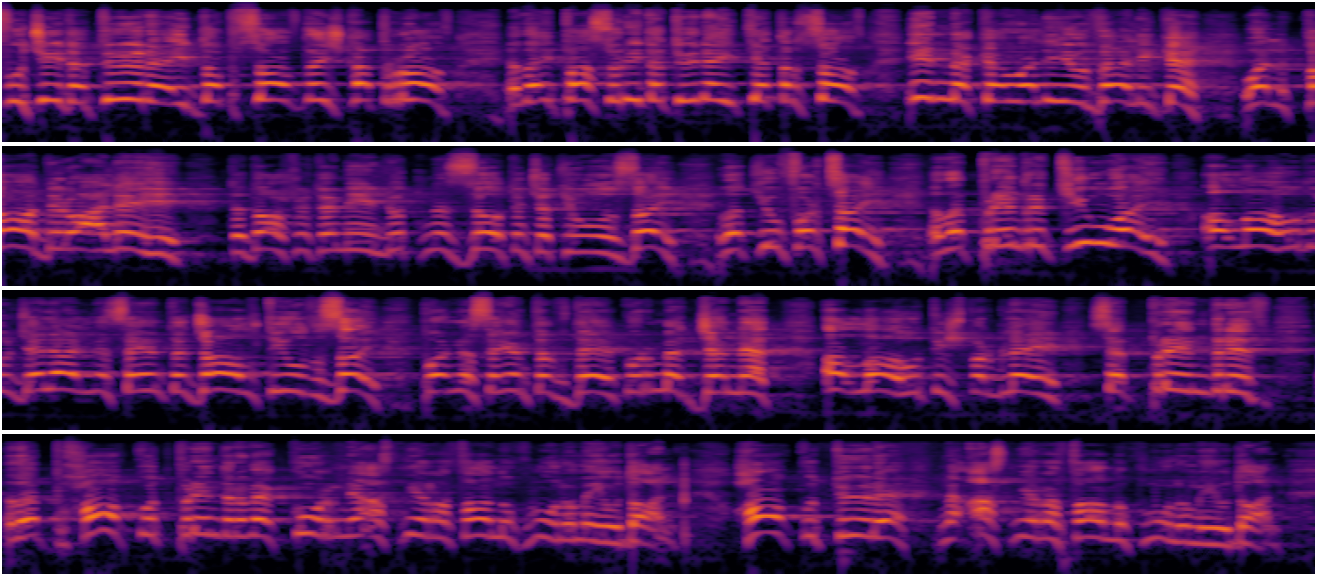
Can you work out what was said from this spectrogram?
Fuqitë e tyre i dobësoftë dhe i shkatërroftë, dhe i pasuritë e tyre i tjetërsoftë, Inneke ualiju dhalike, ual kadiru alejhi, Të dashurit e mi, lutni Zotin që t'ju udhëzojë dhe t'ju forcojë, dhe prindërit juaj, Allahu dhul xhelal nëse janë të gjallë t'i udhëzojë, por nëse janë të vdekur me xhenet, Allahu t'i shpërblejë, se prindërit dhe hakut prindërve kurrë në asnjë rrethanë nuk mundën me iu dalë. Hakut tyre në asnjë rrethanë nuk mundën me iu dalë.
